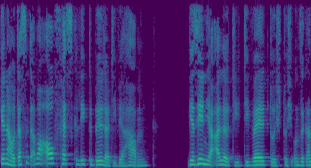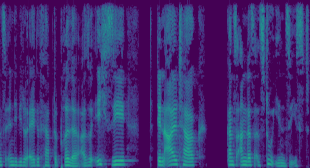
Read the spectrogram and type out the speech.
Genau, das sind aber auch festgelegte Bilder, die wir haben. Wir sehen ja alle die, die Welt durch, durch unsere ganz individuell gefärbte Brille. Also ich sehe den Alltag ganz anders, als du ihn siehst.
